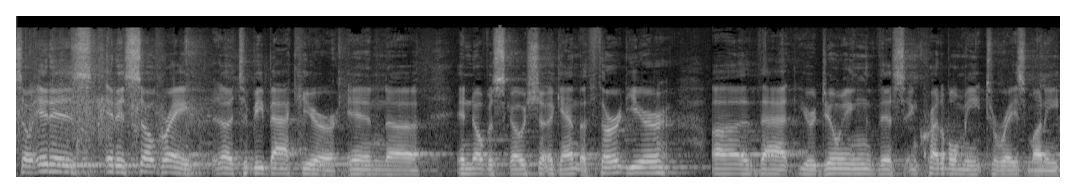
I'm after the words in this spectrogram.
So it is, it is so great uh, to be back here in, uh, in Nova Scotia again, the third year uh, that you're doing this incredible meet to raise money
